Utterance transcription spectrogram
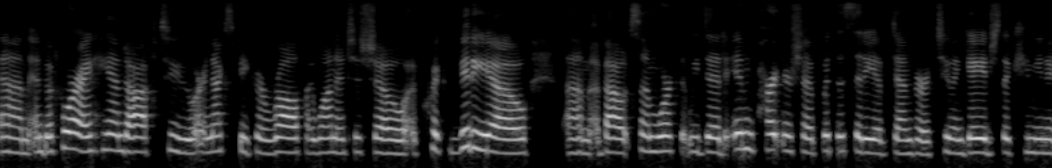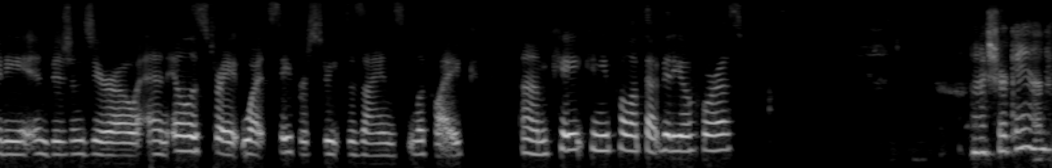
Um, and before I hand off to our next speaker, Rolf, I wanted to show a quick video um, about some work that we did in partnership with the city of Denver to engage the community in Vision Zero and illustrate what safer street designs look like. Um, Kate, can you pull up that video for us? I sure can.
